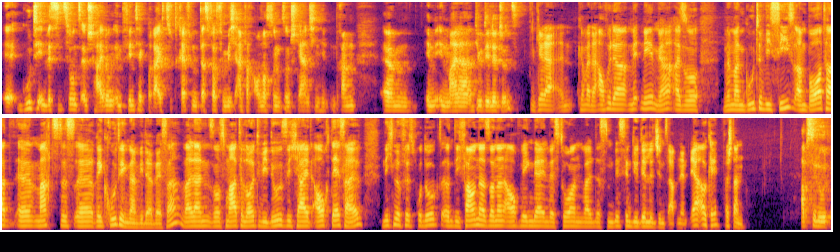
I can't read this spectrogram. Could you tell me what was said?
äh, gute Investitionsentscheidungen im Fintech-Bereich zu treffen. Das war für mich einfach auch noch so ein, so ein Sternchen hinten dran ähm, in, in meiner Due Diligence. Okay, da können wir dann auch wieder mitnehmen, ja. Also wenn man gute VCs an Bord hat, äh, macht's das äh, Recruiting dann wieder besser, weil dann so smarte Leute wie du sich halt auch deshalb, nicht nur fürs Produkt und die Founder, sondern auch wegen der Investoren, weil das ein bisschen Due Diligence abnimmt. Ja, okay, verstanden. Absolut.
